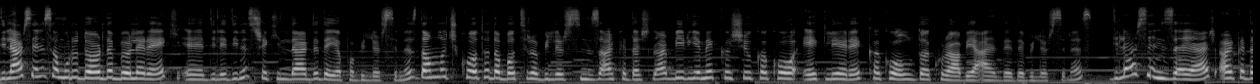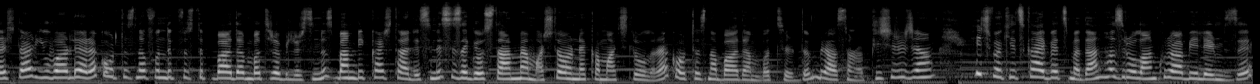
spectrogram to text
Dilerseniz hamuru dörde bölerek e, dilediğiniz şekillerde de yapabilirsiniz. Damla çikolata da batırabilirsiniz arkadaşlar. Bir yemek kaşığı kakao ekleyerek kakaolu da kurabiye elde edebilirsiniz. Dilerseniz eğer arkadaşlar yuvarlayarak ortasına fındık fıstık badem batırabilirsiniz. Ben birkaç tanesini size gösterme amaçlı örnek amaçlı olarak ortasına badem batırdım. Biraz sonra pişireceğim. Hiç vakit kaybetmeden hazır olan kurabiyelerimizi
